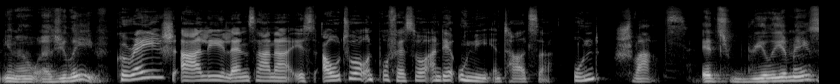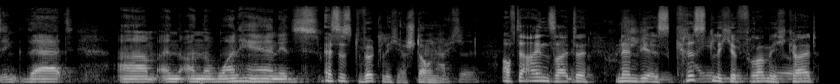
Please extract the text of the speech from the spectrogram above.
you know, as you leave. Quraish Ali Lensana ist Autor und Professor an der Uni in Tulsa und schwarz. It's really amazing that um, and on the one hand it's Es ist wirklich erstaunlich. Auf der einen Seite nennen wir es christliche Frömmigkeit,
